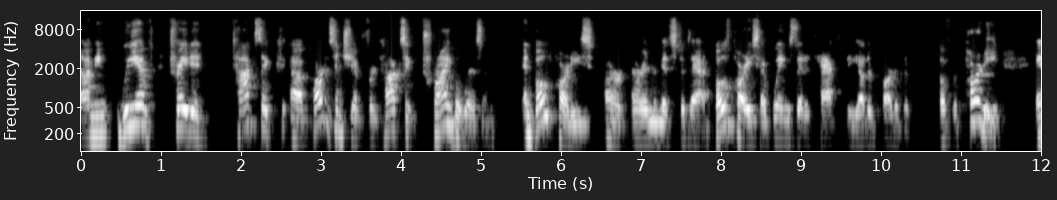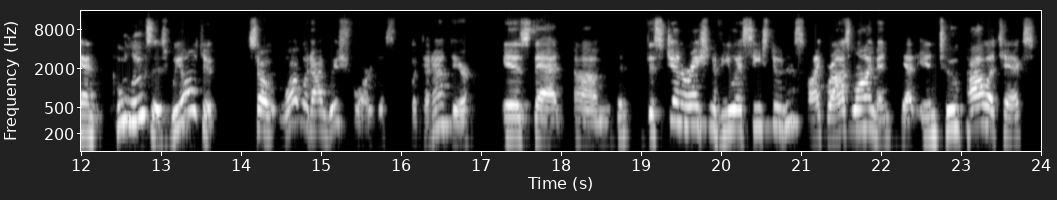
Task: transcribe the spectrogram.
I mean, we have traded toxic uh, partisanship for toxic tribalism. And both parties are, are in the midst of that. Both parties have wings that attack the other part of the of the party. And who loses? We all do. So what would I wish for? Just put that out there. Is that um, the, this generation of USC students like Roz Wyman get into politics,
